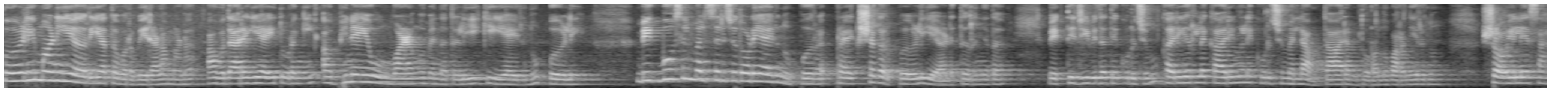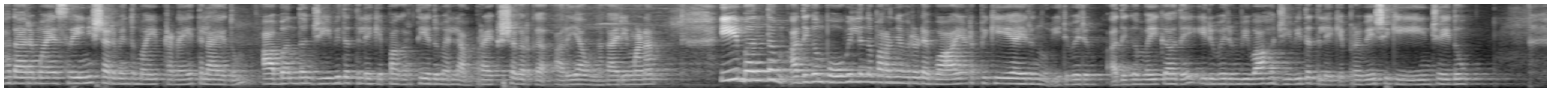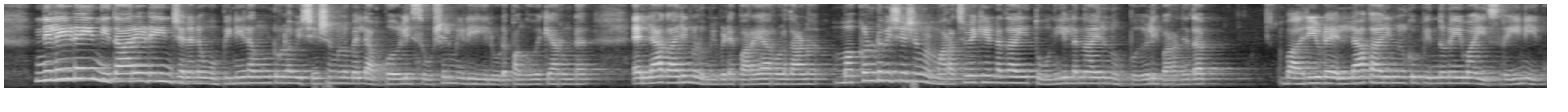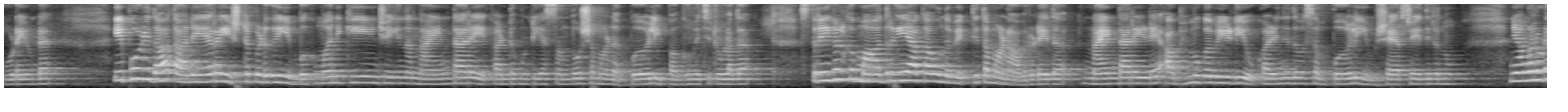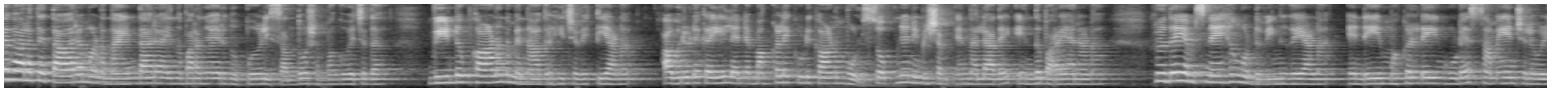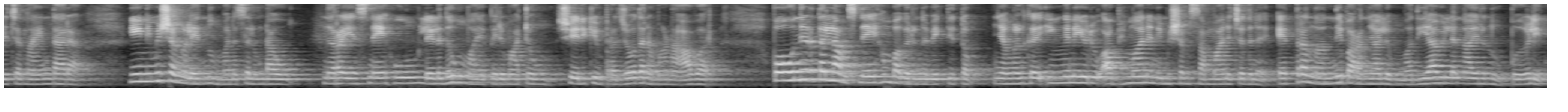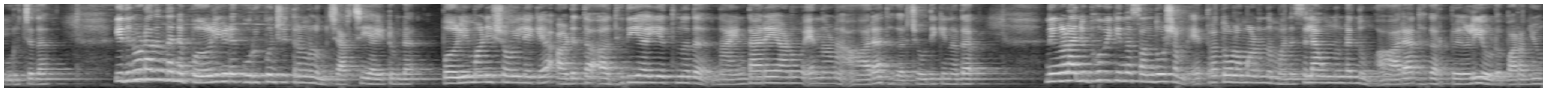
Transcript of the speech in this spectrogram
പേളിമാണിയെ അറിയാത്തവർ വിരളമാണ്. അവതാരകയായി തുടങ്ങി അഭിനയവും വഴങ്ങുമെന്ന് തെളിയിക്കുകയായിരുന്നു പേളി. ബിഗ് ബോസിൽ മത്സരിച്ചതോടെയായിരുന്നു പ്രേക്ഷകർ പേളിയെ അടുത്തെറിഞ്ഞത്. വ്യക്തിജീവിതത്തെക്കുറിച്ചും കരിയറിലെ കാര്യങ്ങളെക്കുറിച്ചുമെല്ലാം താരം തുറന്നു പറഞ്ഞിരുന്നു. ഷോയിലെ സഹതാരമായ ശ്രീനിഷ് അരവിന്ദുമായി പ്രണയത്തിലായതും ആ ബന്ധം ജീവിതത്തിലേക്ക് പകർത്തിയതുമെല്ലാം പ്രേക്ഷകർക്ക് അറിയാവുന്ന കാര്യമാണ്. ഈ ബന്ധം അധികം പോവില്ലെന്ന് പറഞ്ഞവരുടെ വായടപ്പിക്കുകയായിരുന്നു ഇരുവരും. അധികം വൈകാതെ ഇരുവരും വിവാഹ ജീവിതത്തിലേക്ക് പ്രവേശിക്കുകയും ചെയ്തു. നിലയുടെയും നിതാരയുടെയും ജനനവും പിന്നീട് അങ്ങോട്ടുള്ള വിശേഷങ്ങളുമെല്ലാം പേളി സോഷ്യൽ മീഡിയയിലൂടെ പങ്കുവയ്ക്കാറുണ്ട് എല്ലാ കാര്യങ്ങളും ഇവിടെ പറയാറുള്ളതാണ്. മക്കളുടെ വിശേഷങ്ങൾ മറച്ചുവെക്കേണ്ടതായി തോന്നിയില്ലെന്നായിരുന്നു പേളി പറഞ്ഞത്. ഭാര്യയുടെ എല്ലാ കാര്യങ്ങൾക്കും പിന്തുണയുമായി ശ്രീനി കൂടെയുണ്ട്. ഇപ്പോഴിതാ താൻ ഏറെ ഇഷ്ടപ്പെടുകയും ബഹുമാനിക്കുകയും ചെയ്യുന്ന നയൻതാരയെ കണ്ടുമുട്ടിയ സന്തോഷമാണ് പേളി പങ്കുവച്ചിട്ടുള്ളത്. സ്ത്രീകൾക്ക് മാതൃകയാക്കാവുന്ന വ്യക്തിത്വമാണ് അവരുടേത്. നയൻതാരയുടെ അഭിമുഖ വീഡിയോ കഴിഞ്ഞ ദിവസം പേളിയും ഷെയർ ചെയ്തിരുന്നു. ഞങ്ങളുടെ കാലത്തെ താരമാണ് നയൻതാര എന്ന് പറഞ്ഞായിരുന്നു പേളി സന്തോഷം പങ്കുവച്ചത്. വീണ്ടും കാണണമെന്ന് ആഗ്രഹിച്ച വ്യക്തിയാണ്. അവരുടെ കയ്യിൽ എന്റെ മക്കളെ കൂടി കാണുമ്പോൾ സ്വപ്ന നിമിഷം എന്നല്ലാതെ എന്ത് പറയാനാണ്? ഹൃദയം സ്നേഹം കൊണ്ട് വിങ്ങുകയാണ്. എന്റെയും മക്കളുടെയും കൂടെ സമയം ചെലവഴിച്ച നയൻതാര ഈ നിമിഷങ്ങൾ എന്നും മനസ്സിലുണ്ടാവും. നിറയെ സ്നേഹവും ലളിതവുമായ പെരുമാറ്റവും ശരിക്കും പ്രചോദനമാണ് അവർ. പോകുന്നിടത്തെല്ലാം സ്നേഹം പകരുന്ന വ്യക്തിത്വം. ഞങ്ങൾക്ക് ഇങ്ങനെയൊരു അഭിമാന നിമിഷം സമ്മാനിച്ചതിന് എത്ര നന്ദി പറഞ്ഞാലും മതിയാവില്ലെന്നായിരുന്നു പേളി കുറിച്ചത്. ഇതിനോടകം തന്നെ പേളിയുടെ കുറിപ്പും ചിത്രങ്ങളും ചർച്ചയായിട്ടുണ്ട്. പേളിമാണി ഷോയിലേക്ക് അടുത്ത അതിഥിയായി എത്തുന്നത് നയൻതാരയാണോ എന്നാണ് ആരാധകർ ചോദിക്കുന്നത്. നിങ്ങൾ അനുഭവിക്കുന്ന സന്തോഷം എത്രത്തോളമാണെന്ന് മനസ്സിലാവുന്നുണ്ടെന്നും ആരാധകർ പേളിയോട് പറഞ്ഞു.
